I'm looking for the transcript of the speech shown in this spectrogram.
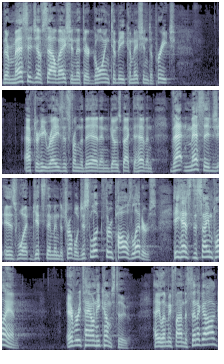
Their message of salvation that they're going to be commissioned to preach after He raises from the dead and goes back to heaven, that message is what gets them into trouble. Just look through Paul's letters. He has the same plan every town he comes to. Hey, let me find a synagogue.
